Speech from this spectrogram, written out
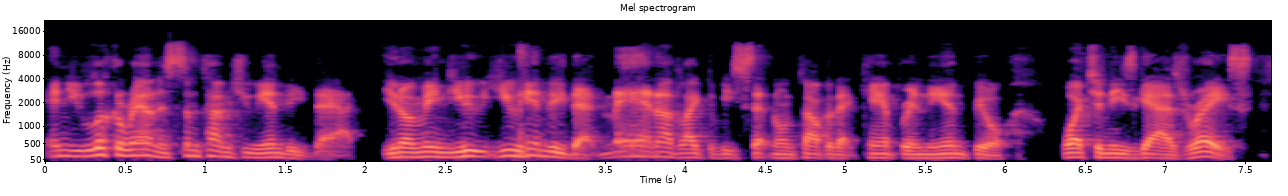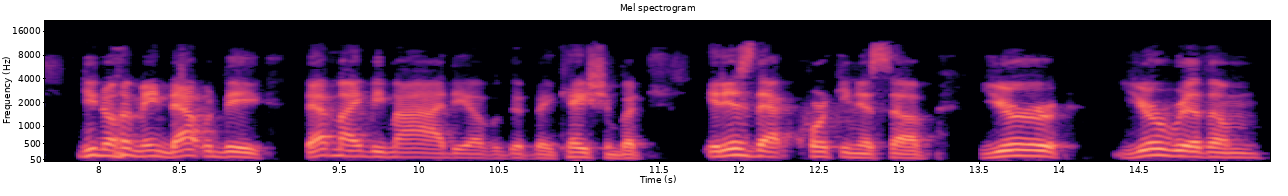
And you look around and sometimes you envy that. You know I mean? You you envy that. Man, I'd like to be sitting on top of that camper in the infield watching these guys race. You know what I mean? That would be that might be my idea of a good vacation, but it is that quirkiness of your your rhythm.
